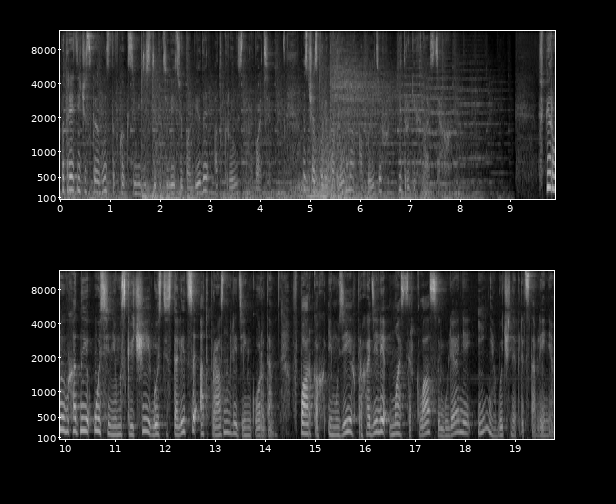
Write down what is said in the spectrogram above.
Патриотическая выставка к 75-летию Победы открылась на Арбате. А сейчас более подробно об этих и других новостях. В первые выходные осени москвичи и гости столицы отпраздновали День города. В парках и музеях проходили мастер-классы, гуляния и необычные представления.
